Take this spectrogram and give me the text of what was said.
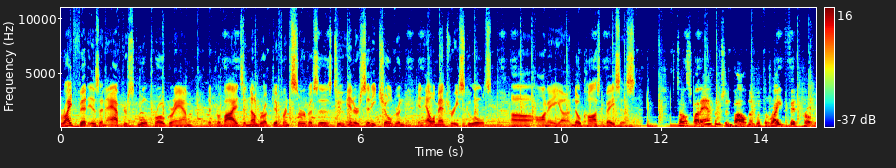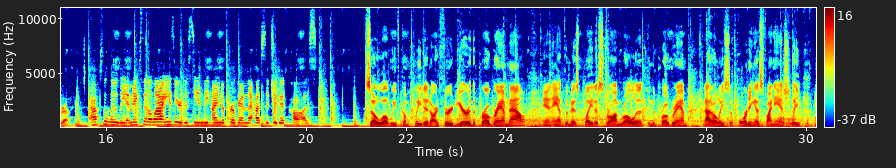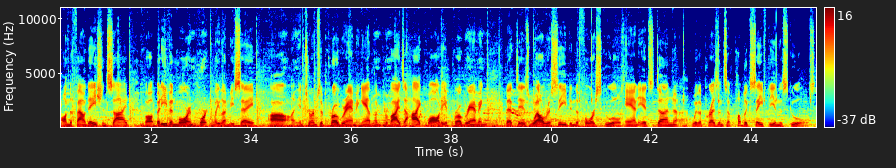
Right Fit is an after-school program that provides a number of different services to inner city children in elementary schools uh, on a uh, no-cost basis. Tell us about Anthem's involvement with the Right Fit program. Absolutely. It makes it a lot easier to stand behind a program that has such a good cause. So uh, we've completed our third year of the program now, and Anthem has played a strong role in, in, the program, not only supporting us financially on the foundation side, but, but even more importantly, let me say, uh, in terms of programming. Anthem provides a high quality of programming that is well received in the four schools, and it's done uh, with a presence of public safety in the schools.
